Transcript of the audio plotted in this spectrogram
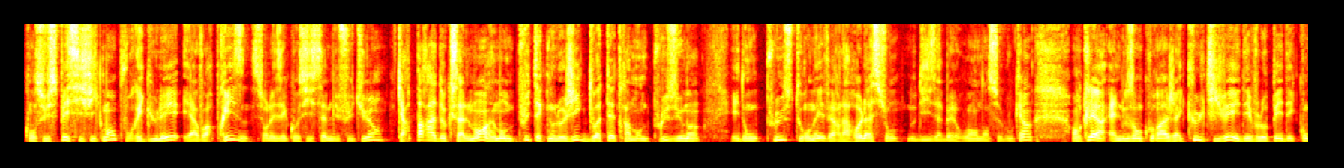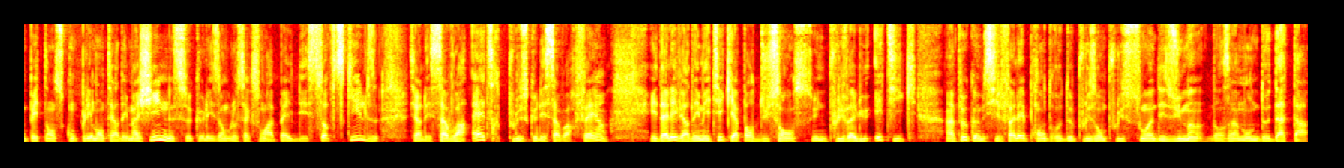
conçu spécifiquement pour réguler et avoir prise sur les écosystèmes du futur, car paradoxalement, un monde plus technologique doit être un monde plus humain, et donc plus tourné vers la relation, nous dit Isabelle Rouen dans ce bouquin. En clair, elle nous encourage à cultiver et développer des compétences complémentaires des ce que les anglo-saxons appellent des soft skills, c'est-à-dire des savoir-être plus que des savoir-faire, et d'aller vers des métiers qui apportent du sens, une plus-value éthique, un peu comme s'il fallait prendre de plus en plus soin des humains dans un monde de data.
